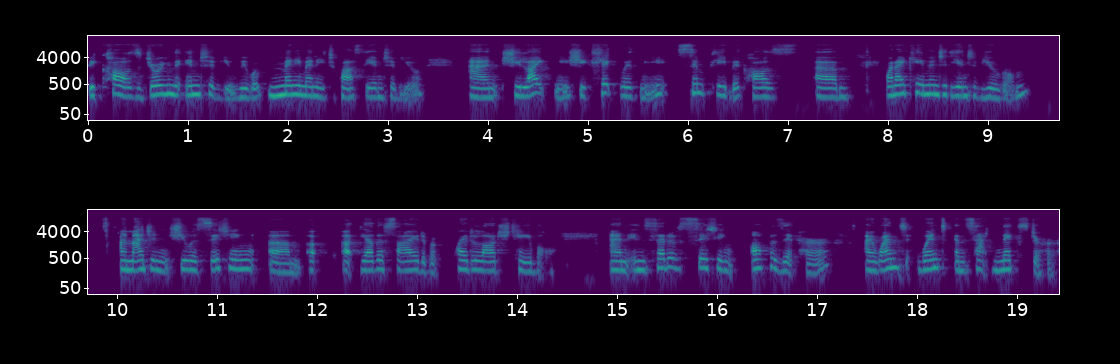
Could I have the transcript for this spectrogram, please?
because during the interview we were many many to pass the interview, and she liked me. She clicked with me simply because um, when I came into the interview room, imagine she was sitting um, at the other side of a, quite a large table, and instead of sitting opposite her, I went went and sat next to her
